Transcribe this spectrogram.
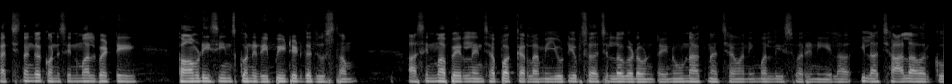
ఖచ్చితంగా కొన్ని సినిమాలు పెట్టి కామెడీ సీన్స్ కొన్ని రిపీటెడ్గా చూస్తాం. ఆ సినిమా పేర్లు నేను చెప్పక్కర్లా మీ యూట్యూబ్ సర్చ్లో కూడా ఉంటాయి. నువ్వు నాకు నచ్చావని మల్లీశ్వరిని ఇలా ఇలా చాలా వరకు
